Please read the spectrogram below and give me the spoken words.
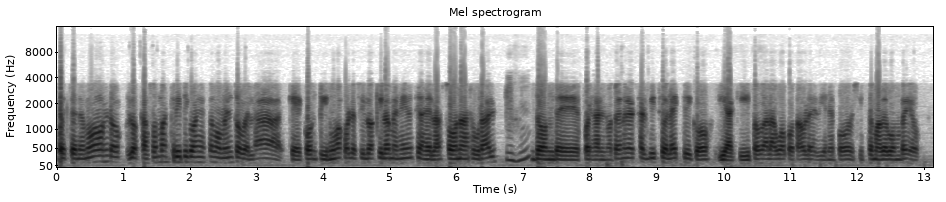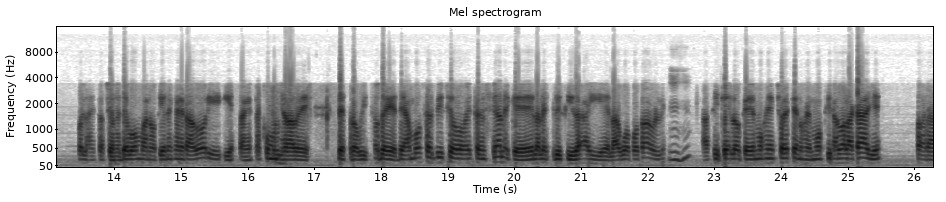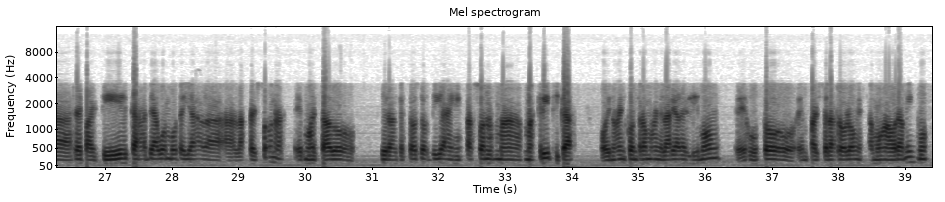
Pues tenemos los, casos más críticos en este momento, ¿verdad? Que continúa, por decirlo así, la emergencia en la zona rural, donde pues al no tener el servicio eléctrico y aquí toda el agua potable viene por el sistema de bombeo, pues las estaciones de bomba no tienen generador y, están estas comunidades desprovistos de, de, ambos servicios esenciales, que es la electricidad y el agua potable. Así que lo que hemos hecho es que nos hemos tirado a la calle para repartir cajas de agua embotellada a las personas. Hemos estado durante estos dos días en estas zonas más, más críticas. Hoy nos encontramos en el área del Limón, eh, justo en Parcela Rolón estamos ahora mismo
